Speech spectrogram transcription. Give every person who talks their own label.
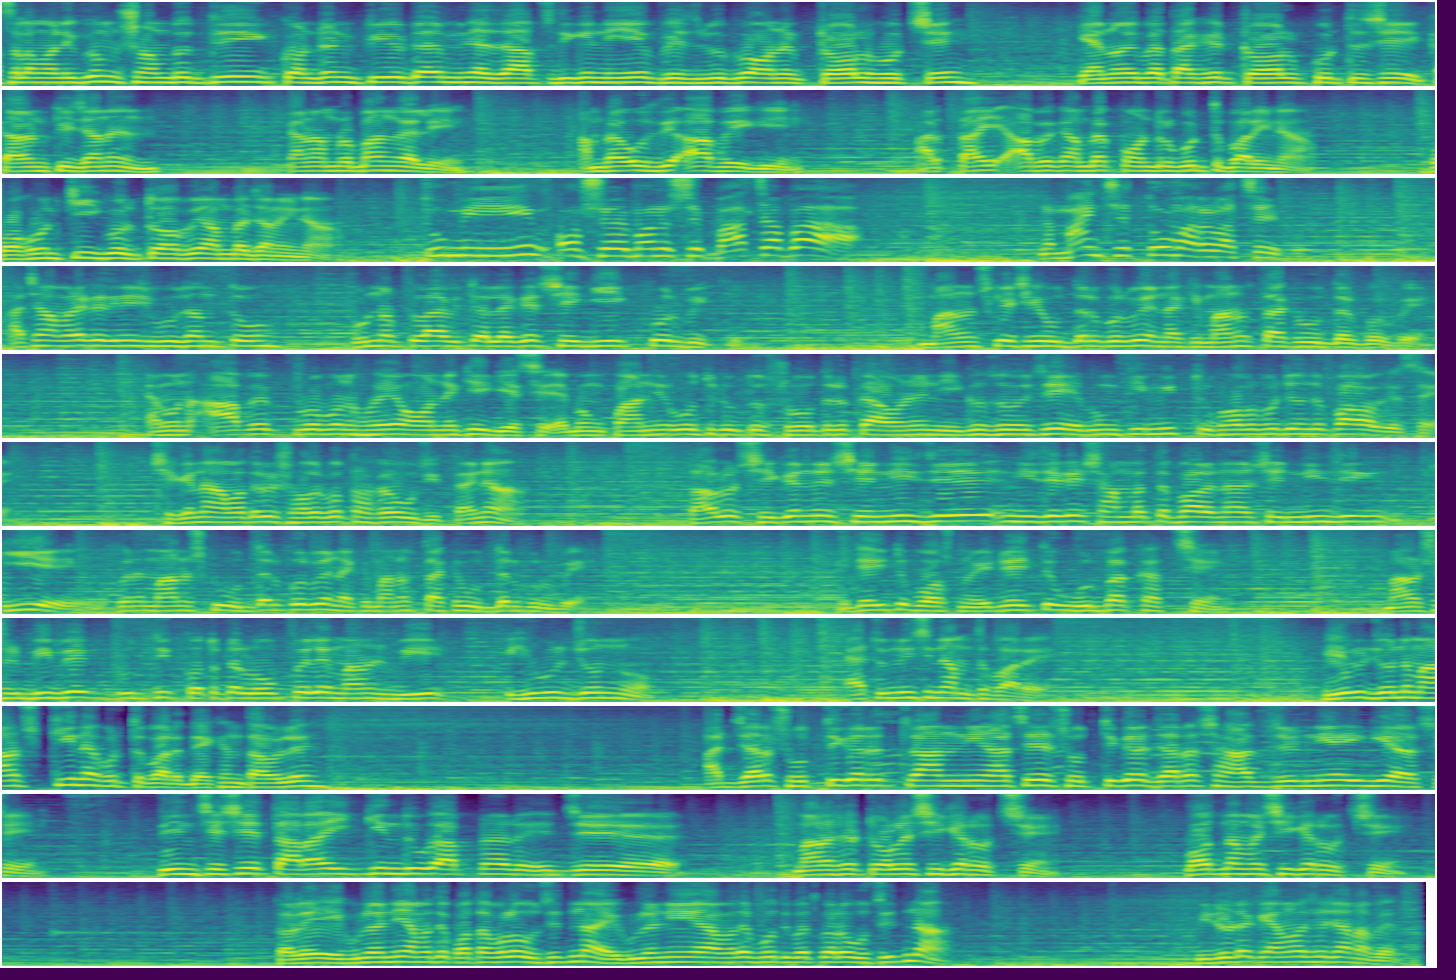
Speaker 1: আসসালামু আলাইকুম সম্প্রতি কন্টেন্ট ক্রিয়েটর মিনাজ আফসিকে নিয়ে ফেসবুকে অনেক ট্রল হচ্ছে। কেনই বা তাকে ট্রল করতেছে কারণ কি জানেন? কারণ আমরা বাঙালি আমরা অতি আবেগী আর তাই আবেগ আমরা কন্ট্রোল করতে পারি না। কখন কি করতে হবে আমরা জানি না।
Speaker 2: তুমি অসহায় মানুষে বাঁচাবা না মানছে তোমার বাঁচাইব?
Speaker 1: আচ্ছা আমার একটা জিনিস বুঝান তো বন্যা প্লাবিত এলাকায় সে গিয়ে করবে কি? মানুষকে সে উদ্ধার করবে নাকি মানুষ তাকে উদ্ধার করবে? এমন আবেগপ্রবণ হয়ে অনেকেই গেছে এবং পানির অতিরিক্ত স্রোতের কারণে নিখোঁজ হয়েছে এবং কি মৃত্যুর খবর পর্যন্ত পাওয়া গেছে। সেখানে আমাদেরকে সতর্ক থাকা উচিত, তাই না? তাহলে সেখানে সে নিজে, নিজেকে সামলাতে পারে না, সে নিজে গিয়ে ওখানে মানুষকে উদ্ধার করবে নাকি মানুষ তাকে উদ্ধার করবে? এটাই তো প্রশ্ন, এটাই তো ঘুরবাক খাচ্ছে। মানুষের বিবেক, বুদ্ধি কতটা লোভ পেলে মানুষ বি- ভিউর জন্য এত নিচে নামতে পারে? ভিউর জন্য মানুষ কি না করতে পারে, দেখেন তাহলে। আর যারা সত্যিকারের ত্রাণ নিয়ে আসে, সত্যিকারের যারা সাহায্য নিয়ে এগিয়ে আসে, দিন শেষে তারাই কিন্তু আপনার যে মানুষের টলের শিকার হচ্ছে, বদনামের শিকার হচ্ছে। তাহলে এগুলো নিয়ে আমাদের কথা বলা উচিত না, এগুলো নিয়ে আমাদের প্রতিবাদ করা উচিত না? ভিডিওটা কেমন আছে জানাবেন।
